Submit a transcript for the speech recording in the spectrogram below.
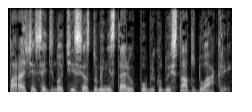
para a Agência de Notícias do Ministério Público do Estado do Acre.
